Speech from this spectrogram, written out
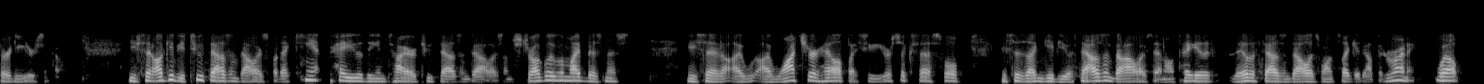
30 years ago. He said, I'll give you $2,000, but I can't pay you the entire $2,000. I'm struggling with my business. He said, I, I want your help. I see you're successful. He says, I can give you a thousand dollars and I'll pay you the other thousand dollars once I get up and running. Well,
